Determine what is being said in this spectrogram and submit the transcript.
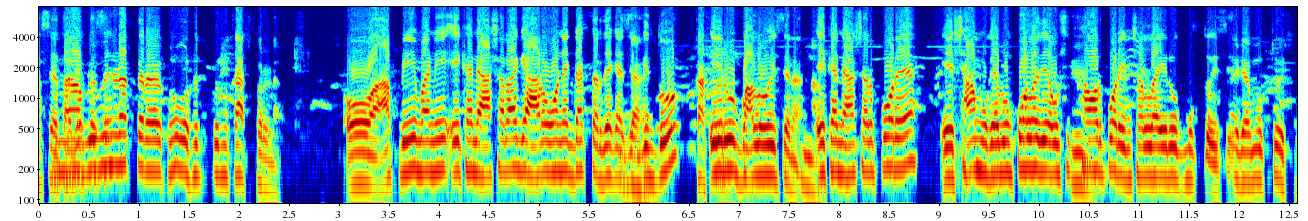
আছে বিভিন্ন ডাক্তার কোনো ওষুধ কোনো কাজ করে না। ও আপনি মানে এখানে আসার আগে আরও অনেক ডাক্তার দেখাইছেন হ্যাঁ, কিন্তু এই রোগ ভালো হয়েছে না। এখানে আসার পরে এই শামুক এবং কলা দিয়ে ওষুধ খাওয়ার পরে ইনশাল্লাহ এই রোগ মুক্ত হয়েছে। এটা মুক্ত হয়েছে।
